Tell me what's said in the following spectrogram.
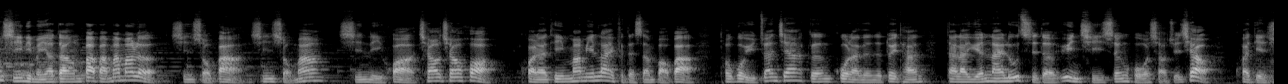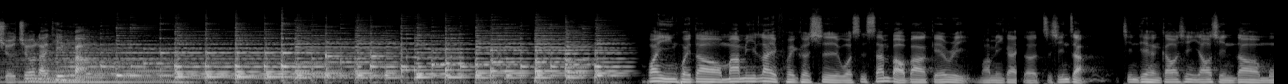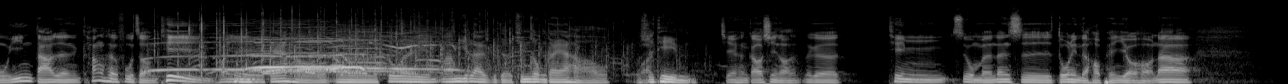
恭喜你们要当爸爸妈妈了，新手爸、新手妈，心里话、悄悄话，快来听妈咪 Life 的三宝爸，透过与专家跟过来人的对谈，带来原来如此的孕期生活小诀窍，快点咻咻来听吧！欢迎回到妈咪 Life 会客室，我是三宝爸 Gary，妈咪盖的执行长。今天很高兴邀请到母婴达人康和副总 Tim，欢迎大家好，呃，各位妈咪 Live 的听众大家好，我是 Tim。今天很高兴哦，那个 Tim 是我们认识多年的好朋友哈，那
